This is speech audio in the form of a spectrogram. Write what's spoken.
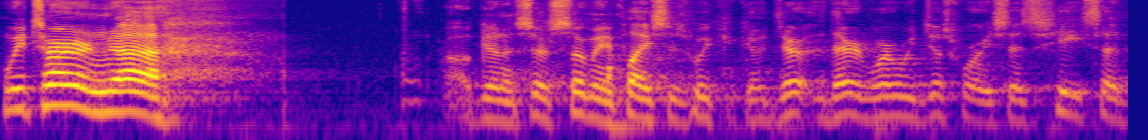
We turn, uh, oh goodness, there's so many places we could go. There, there where we just were, he says, he said,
